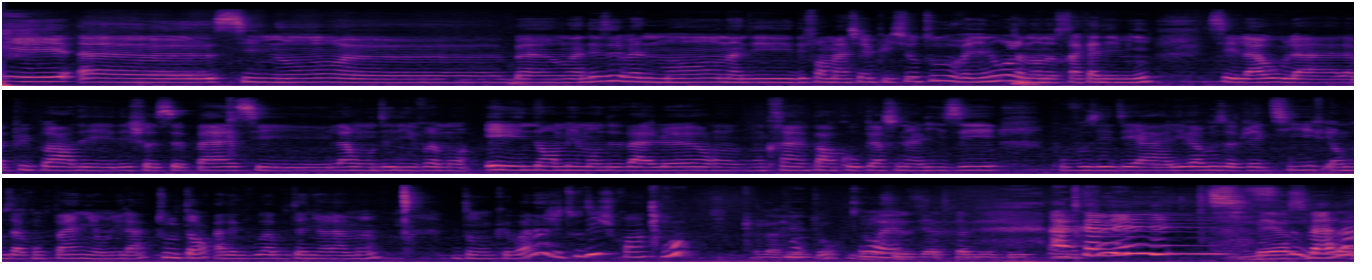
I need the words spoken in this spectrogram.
Et euh, sinon, euh, ben, on a des événements, on a des, des formations, et puis surtout, venez nous rejoindre dans notre académie. C'est là où la, la plupart des, des choses se passent, et là où on délivre vraiment énormément de valeur. On, on crée un parcours personnalisé pour vous aider à aller vers vos objectifs, et on vous accompagne, et on est là tout le temps avec vous à vous tenir la main. Donc euh, voilà, j'ai tout dit, je crois. On a fait le tour. Donc, Ouais. On se dit à très bientôt. À très vite. Merci d'avoir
